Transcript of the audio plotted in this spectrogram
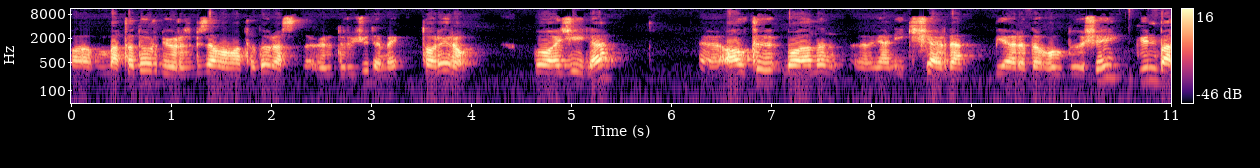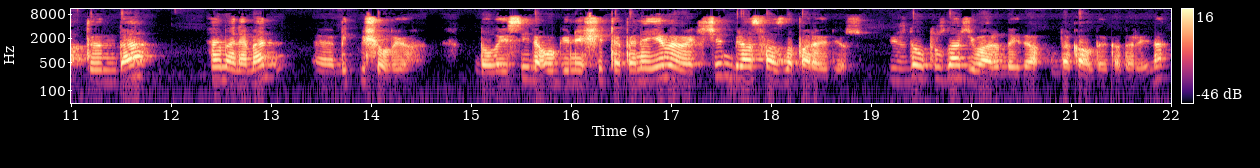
ma- matador diyoruz biz ama matador aslında öldürücü demek torero boğacıyla altı boğanın yani ikişerden bir arada olduğu şey gün battığında hemen hemen bitmiş oluyor. Dolayısıyla o güneşi tepene yememek için biraz fazla para ödüyorsun. Yüzde otuzlar civarındaydı aklımda kaldığı kadarıyla.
